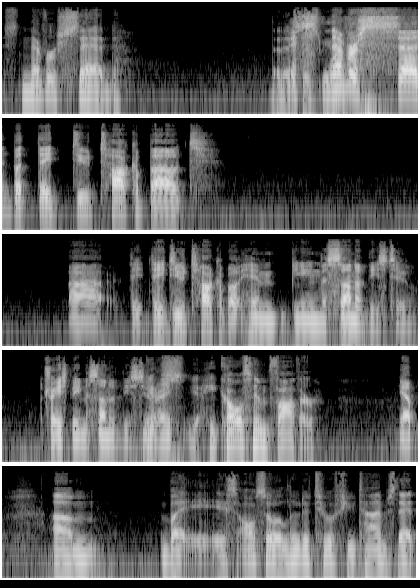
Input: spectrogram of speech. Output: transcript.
It's never said that it's, It's his wife. never said, but they do talk about. Uh, they they do talk about him being the son of these two, Trace being the son of these two, Yes, right? yeah, he calls him father, Yep. Um, but it's also alluded to a few times that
